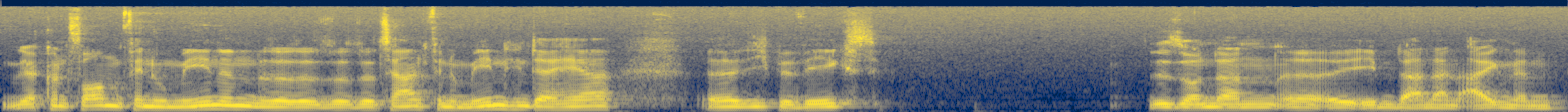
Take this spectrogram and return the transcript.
ja, konformen Phänomenen, also so sozialen Phänomenen hinterher äh, dich bewegst, sondern äh, eben da deinen eigenen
